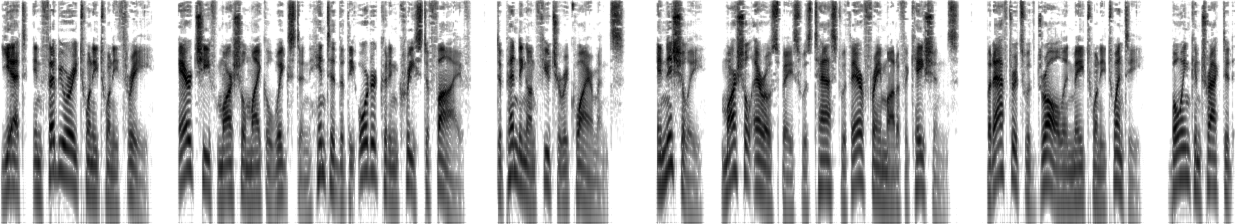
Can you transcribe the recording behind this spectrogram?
Yet, in February 2023, Air Chief Marshal Michael Wigston hinted that the order could increase to five, depending on future requirements. Initially, Marshall Aerospace was tasked with airframe modifications, but after its withdrawal in May 2020, Boeing contracted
